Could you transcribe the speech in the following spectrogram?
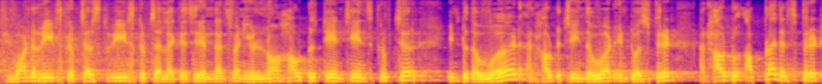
If you want to read scriptures, read scripture like a Jesudian. That's when you'll know how to change, change scripture into the word and how to change the word into a spirit and how to apply that spirit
